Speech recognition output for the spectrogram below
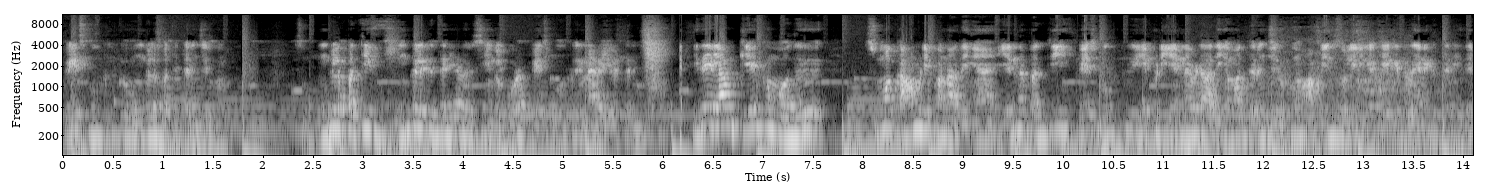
ஃபேஸ்புக்கு உங்களை பற்றி தெரிஞ்சிருக்கும். ஸோ உங்களை பற்றி உங்களுக்கு தெரியாத விஷயங்கள் கூட ஃபேஸ்புக்கு நிறையவே தெரிஞ்சிருக்கும். இதையெல்லாம் கேட்கும்போது சும்மா காமெடி பண்ணாதீங்க. என்னை பத்தி ஃபேஸ்புக்கு எப்படி என்னை விட அதிகமா தெரிஞ்சிருக்கும் அப்படின்னு சொல்லி நீங்க கேட்கறது எனக்கு தெரியுது.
